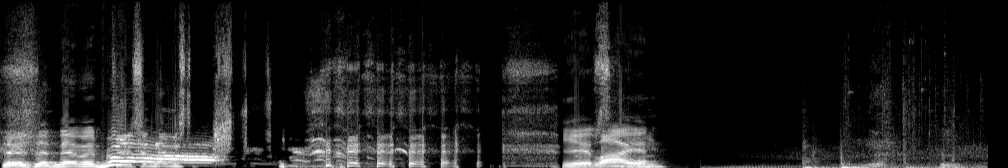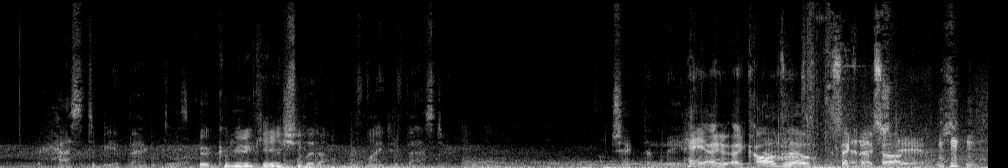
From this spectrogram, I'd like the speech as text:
There's a nemesis. There's a Nemesis. You ain't lying. There has to be a back door. Good communication. Split up. Find it faster. I'll check the main Hey. I- I called it out the second I saw it. upstairs.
